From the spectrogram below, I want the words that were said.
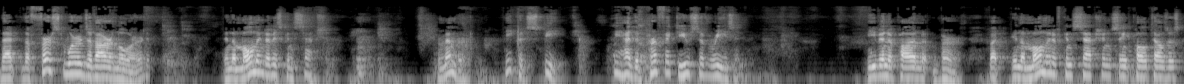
that the first words of our Lord in the moment of his conception, remember, he could speak. He had the perfect use of reason, even upon birth. But in the moment of conception, St. Paul tells us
